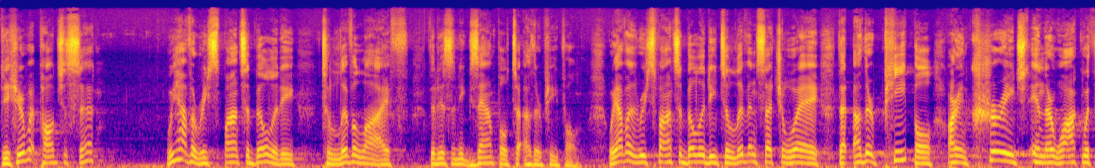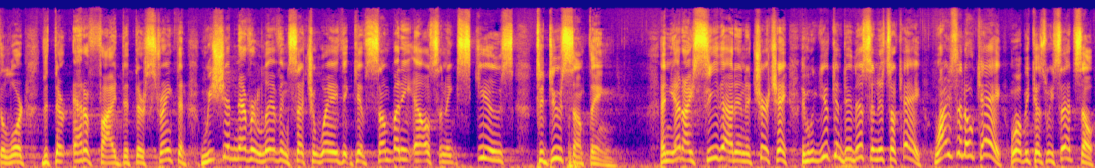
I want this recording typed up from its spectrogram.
do you hear what Paul just said? We have a responsibility to live a life that is an example to other people. We have a responsibility to live in such a way that other people are encouraged in their walk with the Lord, that they're edified, that they're strengthened. We should never live in such a way that gives somebody else an excuse to do something. And yet I see that in a church. Hey, you can do this and it's okay. Why is it okay? Well, because we said so.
